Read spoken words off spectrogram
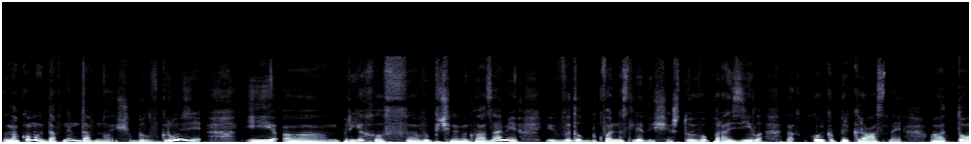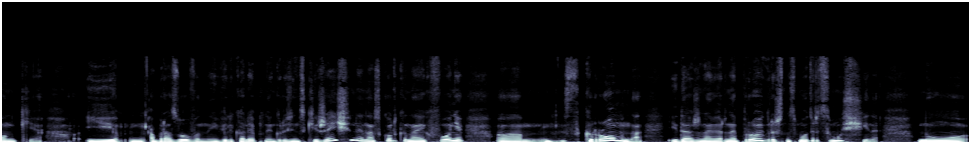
знакомых давным-давно еще был в Грузии и э, приехал с выпученными глазами и выдал буквально следующее, что его поразило, насколько прекрасные, э, тонкие и образованные, великолепные грузинские женщины, насколько на их фоне э, скромно и даже, наверное, проигрышно смотрятся мужчины. Но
